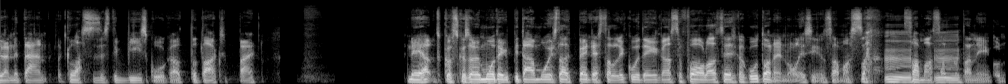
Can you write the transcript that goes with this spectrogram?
työnnetään klassisesti viisi kuukautta taaksepäin. Ne, koska se oli muutenkin, pitää muistaa, että Pedestal oli kuitenkin kanssa Fallout 76 oli siinä samassa, Mm, samassa mm. Tota, niin kuin,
